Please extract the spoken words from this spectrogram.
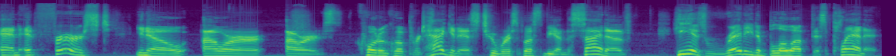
and at first, you know, our our quote unquote protagonist, who we're supposed to be on the side of, he is ready to blow up this planet.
